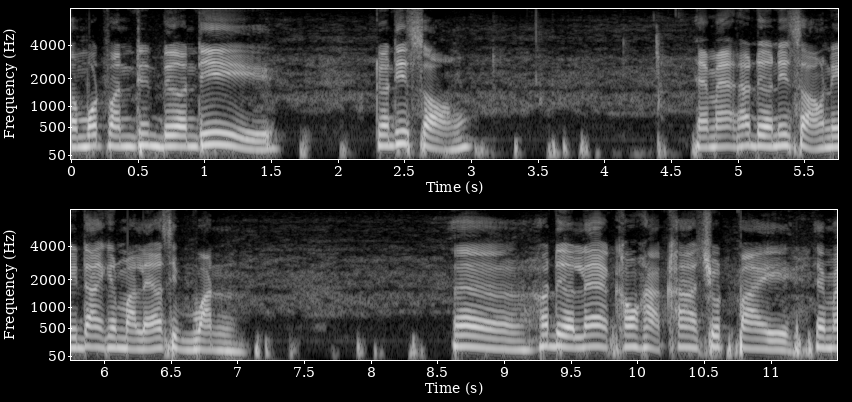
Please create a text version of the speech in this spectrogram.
สมมติวันเดือนที่เดือนที่สองใช่ไหมถ้าเดือนที่สองนี้ได้ขึ้นมาแล้วสิบวัน เออเพราเดือนแรกเขาหักค่าชุดไปใช่ไหม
